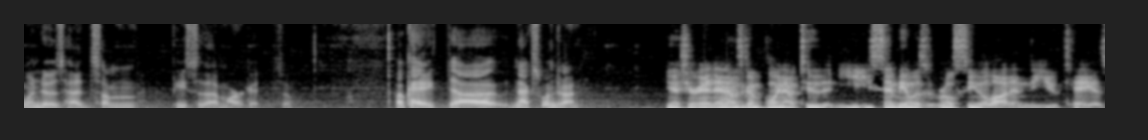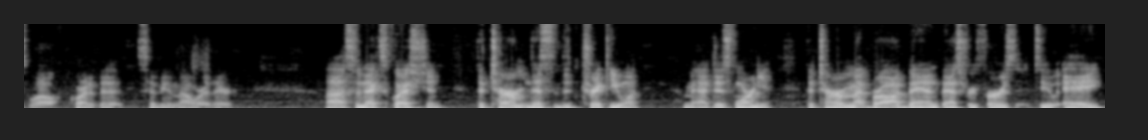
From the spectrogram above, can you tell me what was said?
Windows had some piece of that market. So, okay, uh, next one, John. Yeah, sure. And, and I was going to point out too that Symbian was real seen a lot in the UK as well. Quite a bit of Symbian malware there. Uh, so next question. The term, this is the tricky one. I, mean, I just warn you. The term broadband best refers to A,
